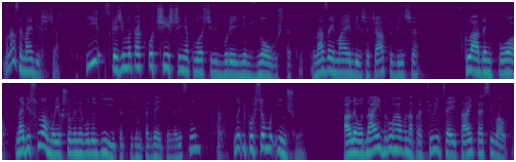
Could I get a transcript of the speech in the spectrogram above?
Вона займає більше часу. І, скажімо так, очищення площі від бур'янів знову ж таки. Вона займає більше часу, більше вкладень по навісному, якщо ви не володієте, скажімо так, деяким навісним. Ну і по всьому іншому. Але одна і друга вона працює, це і та, і та сівалка.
